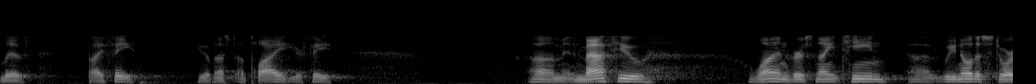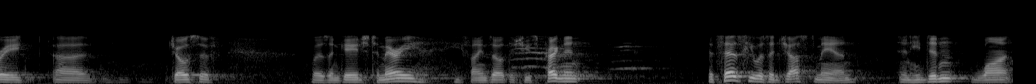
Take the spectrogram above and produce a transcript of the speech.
live by faith. You must apply your faith. Um, in Matthew 1, verse 19, uh, we know the story. Uh, Joseph was engaged to Mary. He finds out that she's pregnant. It says he was a just man, and he didn't want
